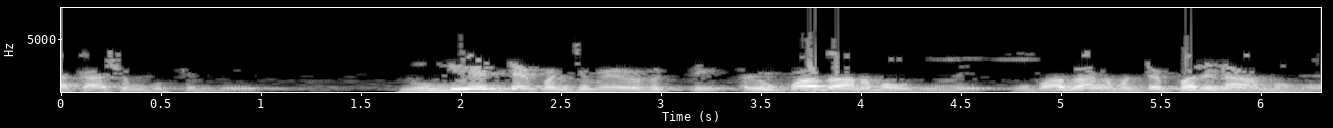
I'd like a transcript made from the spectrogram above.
ఆకాశం పుట్టింది. నుండి అంటే పంచమే విభక్తి అది ఉపాదానం అవుతుంది ఉపాదానం అంటే పరిణామము.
